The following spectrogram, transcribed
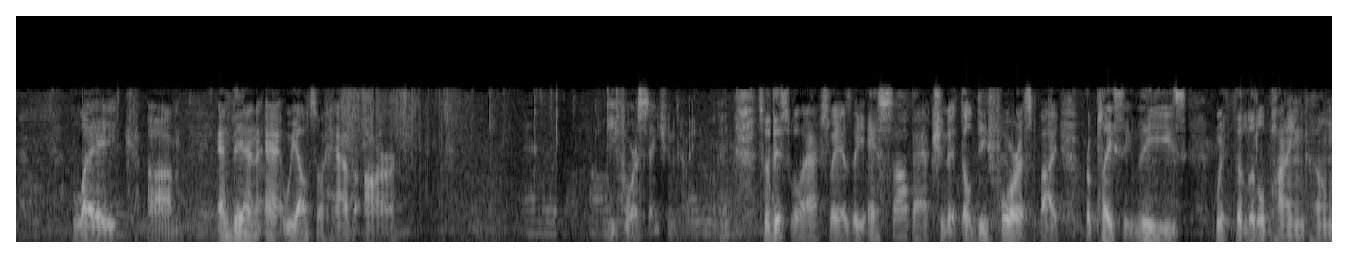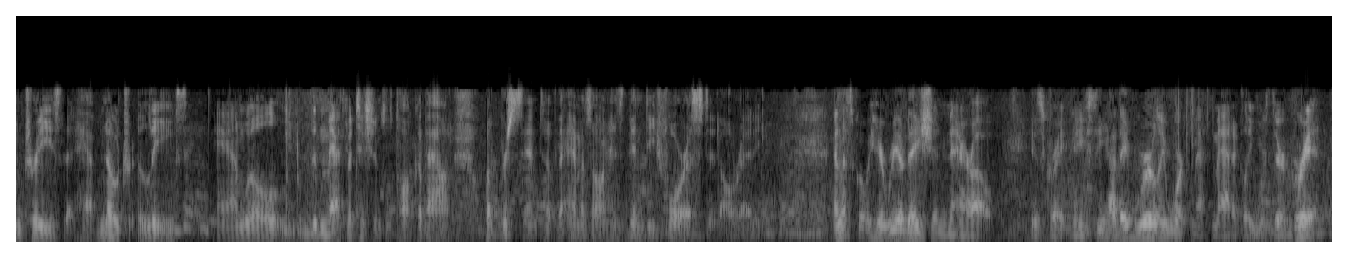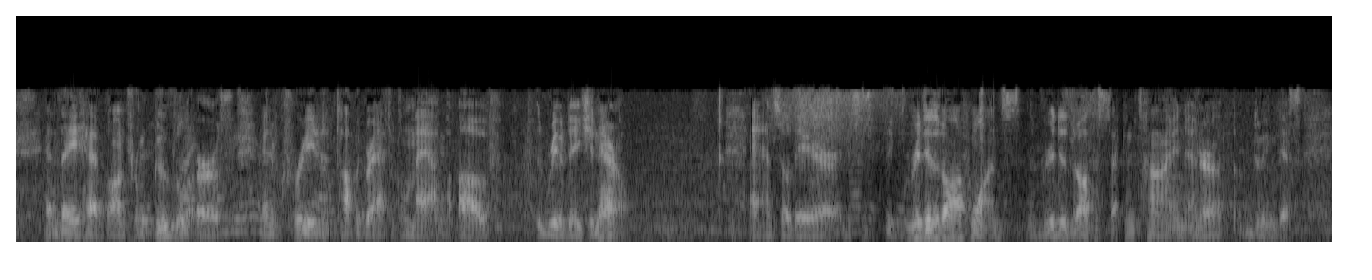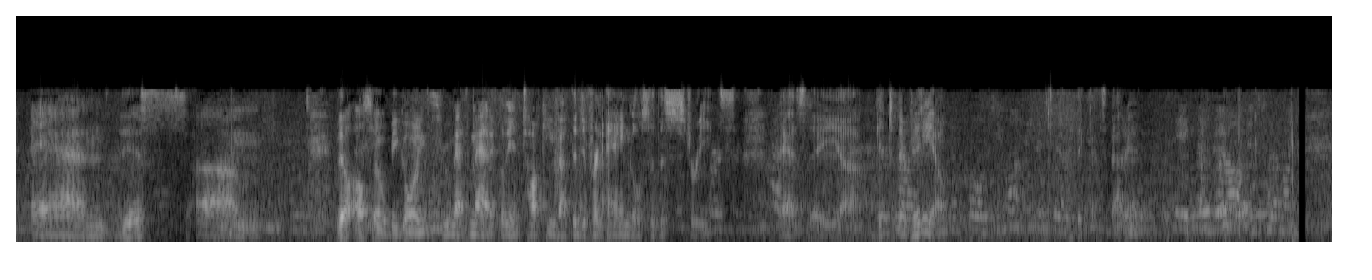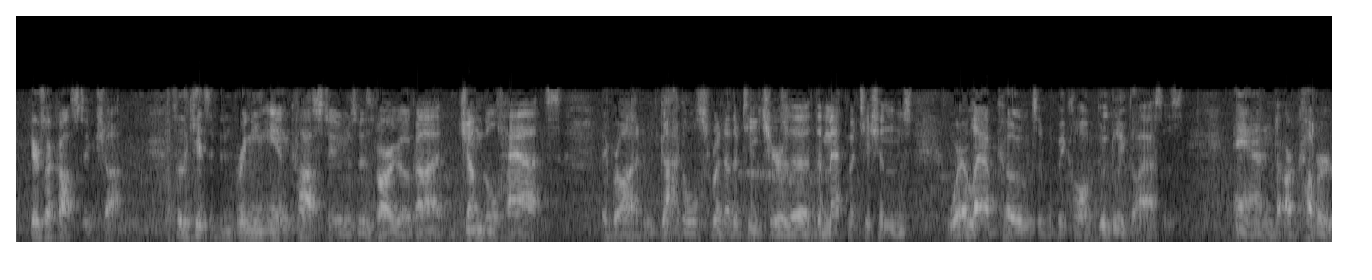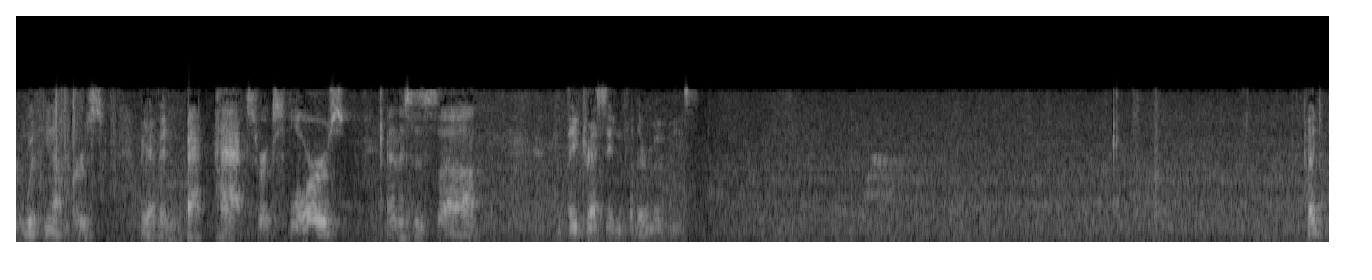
lake, um, and then uh, we also have our deforestation coming. Okay? So this will actually, as they stop action it, they'll deforest by replacing these with the little pine cone trees that have no leaves. And we'll, the mathematicians will talk about what percent of the Amazon has been deforested already. And let's go over here. Rio de Janeiro is great. And you see how they really work mathematically with their grid. And they have gone from Google Earth and have created a topographical map of Rio de Janeiro. And so they're, they gridded it off once, they gridded it off a second time, and are doing this. And this, um, they'll also be going through mathematically and talking about the different angles of the streets as they uh, get to their video. I think that's about it. Here's our costume shop. So the kids have been bringing in costumes. Ms. Vargo got jungle hats. They brought goggles from another teacher. The, the mathematicians wear lab coats and what we call googly glasses and are covered with numbers. We have in backpacks for explorers. And this is, uh, they dress in for their movies. Good.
